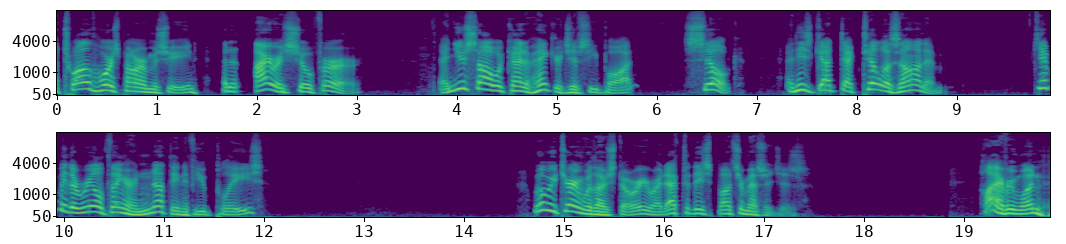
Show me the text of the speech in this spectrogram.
A 12 horsepower machine and an Irish chauffeur. And you saw what kind of handkerchiefs he bought silk, and he's got dactylis on him. Give me the real thing or nothing, if you please. We'll return with our story right after these sponsor messages. Hi, everyone.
